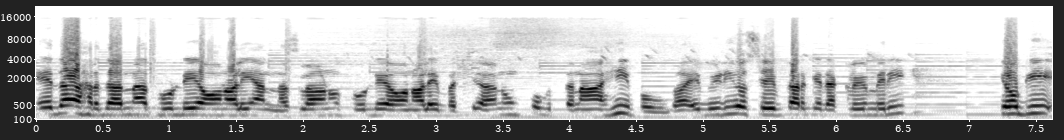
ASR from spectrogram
ਇਹਦਾ ਹਰਜਾਨਾ ਤੁਹਾਡੇ ਆਉਣ ਵਾਲੀਆਂ ਨਸਲਾਂ ਨੂੰ, ਤੁਹਾਡੇ ਆਉਣ ਵਾਲੇ ਬੱਚਿਆਂ ਨੂੰ ਭੁਗਤਣਾ ਹੀ ਪਊਗਾ। ਇਹ ਵੀਡੀਓ ਸੇਵ ਕਰਕੇ ਰੱਖ ਲਿਓ ਮੇਰੀ। ਕਿਉਂਕਿ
